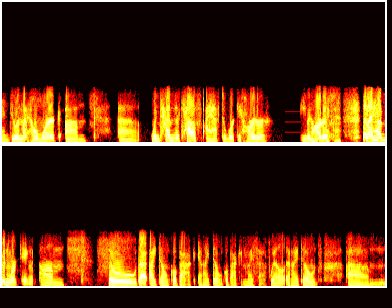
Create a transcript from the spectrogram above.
and doing my homework. Um, uh, when times are tough, I have to work it harder, even harder than I have been working, um, so that I don't go back and I don't go back into my self will and I don't um,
